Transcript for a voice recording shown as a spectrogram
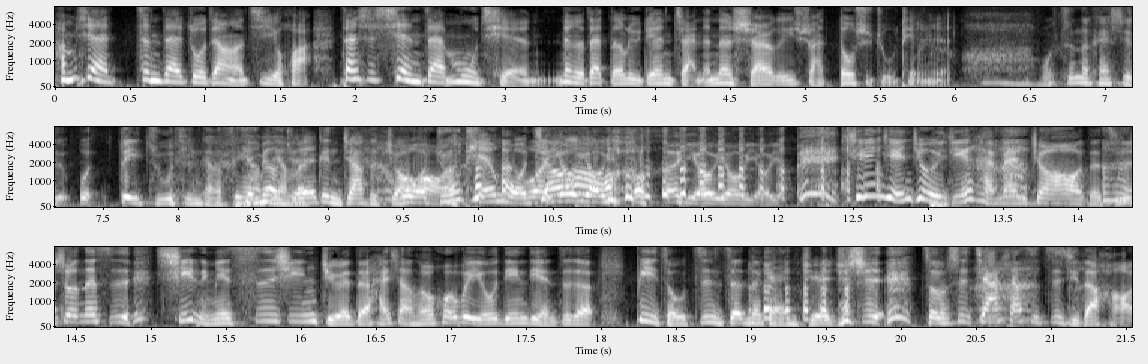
他们现在正在做这样的计划，但是现在目前那个在德旅店展的那十二个艺术家都是竹田人啊！我真的开始为对竹田感到非常非常的更加的骄傲。我竹田，我 骄傲，有有有有有有有，先前就已经还蛮骄傲的，只是说那是心里面私心。觉得还想说会不会有点点这个敝帚自珍的感觉，就是总是家乡是自己的好，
